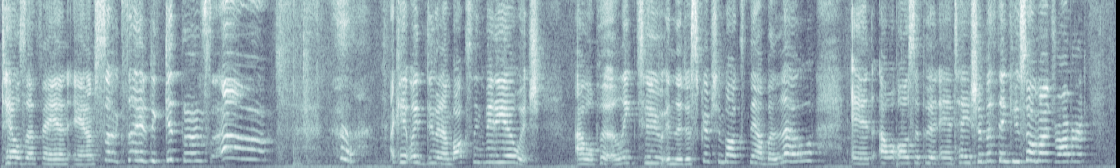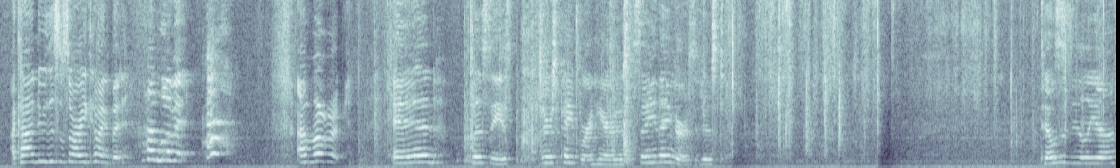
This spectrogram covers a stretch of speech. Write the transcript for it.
Tales of fan. And I'm so excited to get this. Ah! I can't wait to do an unboxing video, which I will put a link to in the description box down below. And I will also put an annotation. But thank you so much, Robert. I kind of knew this was already coming, but I love it. Ah, I love it. And let's see, there's paper in here. Does it say anything, or is it just Tales Xillia?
